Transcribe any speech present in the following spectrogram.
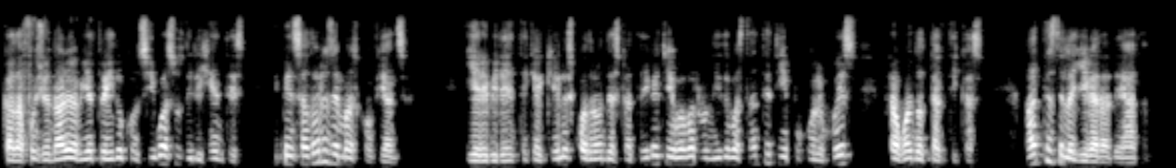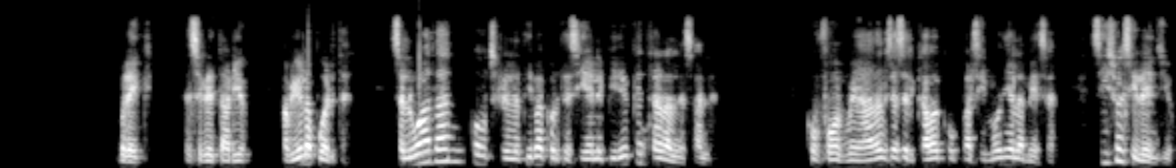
Cada funcionario había traído consigo a sus diligentes y pensadores de más confianza, y era evidente que aquel escuadrón de estrategas llevaba reunido bastante tiempo con el juez fraguando tácticas antes de la llegada de Adam. Breck, el secretario, abrió la puerta, saludó a Adam con su relativa cortesía y le pidió que entrara a la sala. Conforme Adam se acercaba con parsimonia a la mesa, se hizo el silencio,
